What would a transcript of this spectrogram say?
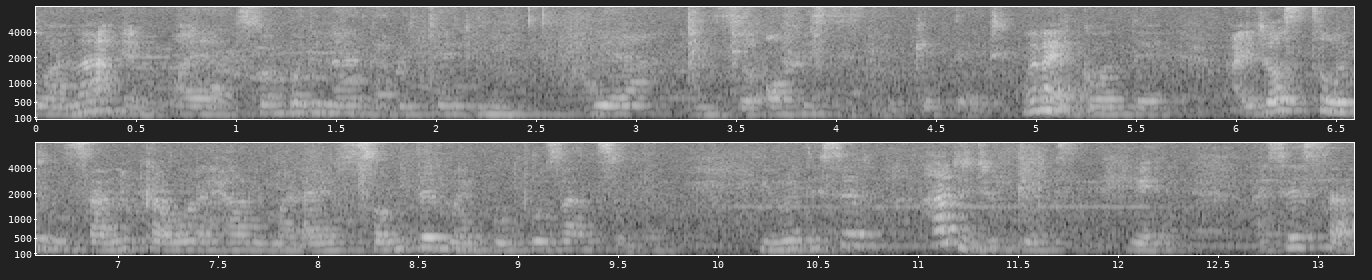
So I now inquired, somebody now directed me where his office is located. When I got there, I just told him, sir, look at what I have in mind. I submitted my proposal to him. You know, they said, how did you get here? I said, sir,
